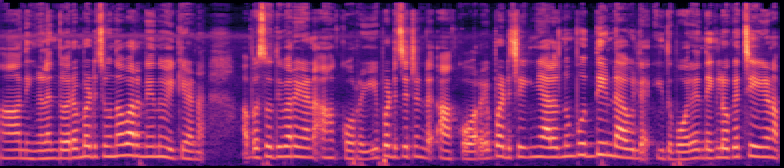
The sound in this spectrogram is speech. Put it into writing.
ആ നിങ്ങൾ എന്തോരം പഠിച്ചു എന്നാണ് പറഞ്ഞതെന്ന് ചോദിക്കുകയാണ്. അപ്പോൾ ശ്രുതി പറയുകയാണ് ആ കുറേ പഠിച്ചിട്ടുണ്ട്. ആ കുറേ പഠിച്ചു കഴിഞ്ഞാലൊന്നും ബുദ്ധി ഉണ്ടാവില്ല ഇതുപോലെ എന്തെങ്കിലുമൊക്കെ ചെയ്യണം.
